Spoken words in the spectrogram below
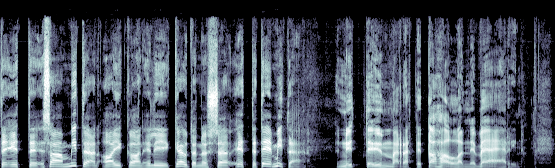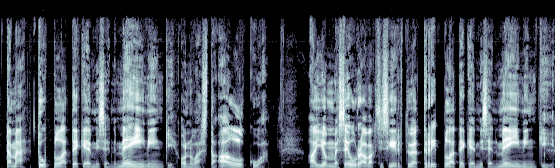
te ette saa mitään aikaan, eli käytännössä ette tee mitään? Nyt te ymmärrätte tahallanne väärin. Tämä tuplatekemisen meininki on vasta alkua. Aiomme seuraavaksi siirtyä triplatekemisen meininkiin.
